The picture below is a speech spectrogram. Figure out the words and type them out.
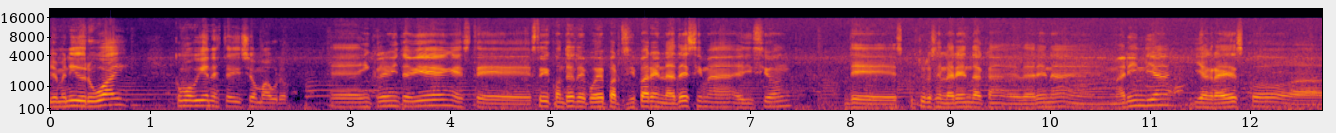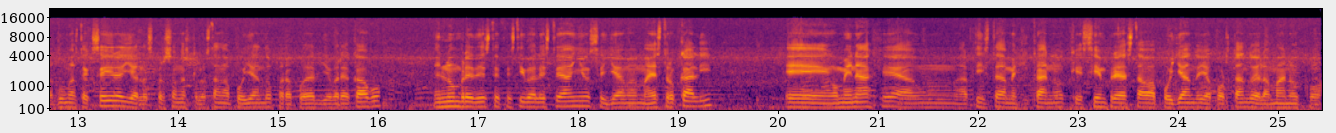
Bienvenido Uruguay. ¿Cómo viene esta edición, Mauro? Eh, increíblemente bien, este, estoy contento de poder participar en la décima edición de Esculturas en la Arena, de arena en Marindia y agradezco a Dumas Texeira y a las personas que lo están apoyando para poder llevar a cabo. El nombre de este festival este año se llama Maestro Cali, en homenaje a un artista mexicano que siempre ha estado apoyando y aportando de la mano con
